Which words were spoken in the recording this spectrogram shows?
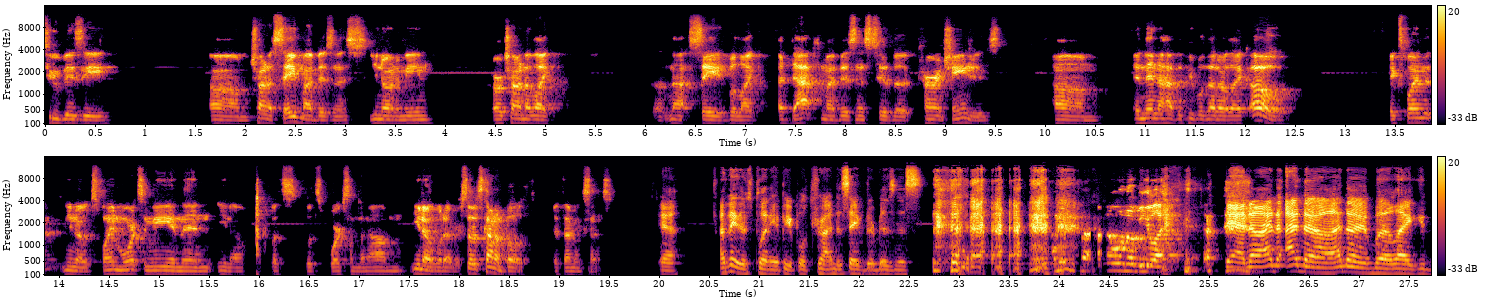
too busy um, trying to save my business, you know what I mean? Or trying to like, not save, but like adapt my business to the current changes. Um, and then I have the people that are like, oh, explain you know explain more to me and then you know let's let's work something out you know whatever so it's kind of both if that makes sense yeah i think there's plenty of people trying to save their business. I don't want to be like yeah no I, I know i know but like okay,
